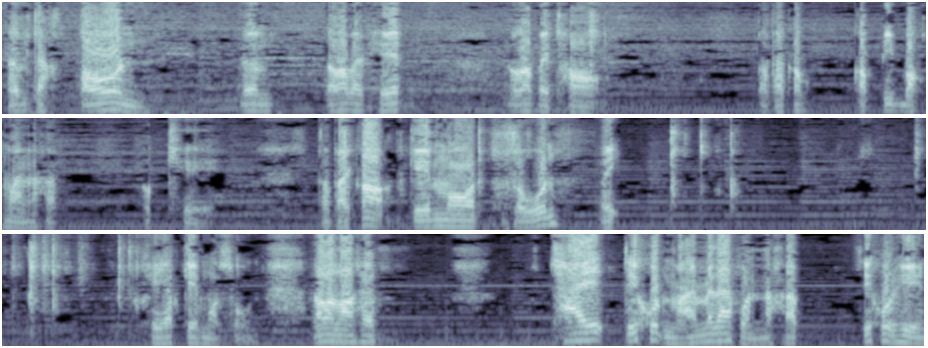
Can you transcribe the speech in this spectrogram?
เริ่มจากสโตนเริ่มแล้วก็ไปเพชร แล้วก็ไปทอง ต่อไปก็ก๊อปปี้บล็อกมานะครับ โอเค ต่อไปก็เกมโหมดศูนย์เฮ้ย โอเคครับเกมโหมดศูนย์แล้วมาลองใช้ใช้ที่ขุดไม้ไม่ได้ผลนะครับ ที่ขุดหิน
